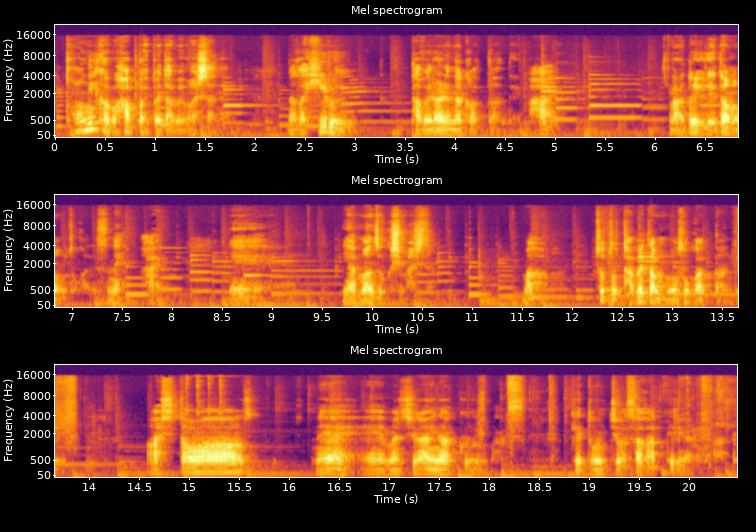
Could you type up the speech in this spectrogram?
な。とにかく葉っぱいっぱい食べましたね。なんか昼食べられなかったんで、はい。あとゆで卵とかですね。はい。えー、いや、満足しました。まあ、ちょっと食べたのも遅かったんで、明日はね、えー、間違いなく血糖値は下がってるやろうなと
